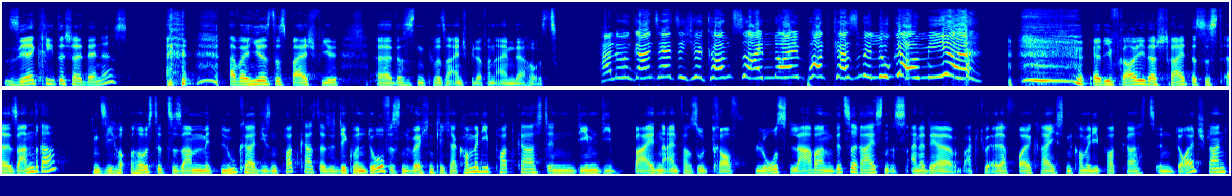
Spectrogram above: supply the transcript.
sehr kritischer Dennis. Aber hier ist das Beispiel. Äh, das ist ein kurzer Einspieler von einem der Hosts. Hallo und ganz herzlich willkommen zu einem neuen Podcast mit Luca und mir. Ja, die Frau, die da schreit, das ist äh, Sandra. Und sie ho- hostet zusammen mit Luca diesen Podcast, also Dick und Doof, ist ein wöchentlicher Comedy-Podcast, in dem die beiden einfach so drauf loslabern, und Witze reißen. Ist einer der aktuell erfolgreichsten Comedy-Podcasts in Deutschland.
